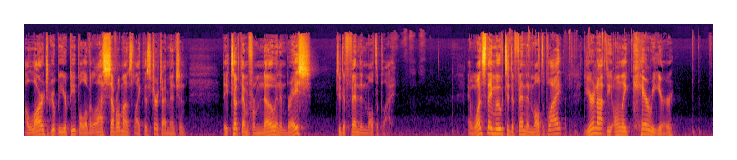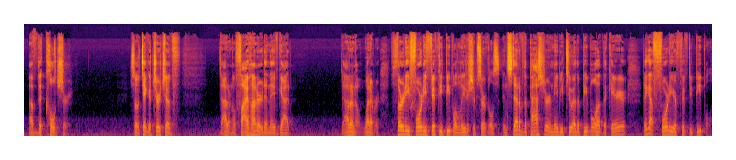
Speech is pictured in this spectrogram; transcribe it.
a large group of your people over the last several months, like this church I mentioned. They took them from know and embrace to defend and multiply. And once they move to defend and multiply, you're not the only carrier of the culture. So take a church of, I don't know, 500, and they've got I don't know, whatever, 30, 40, 50 people in leadership circles. Instead of the pastor and maybe two other people at the carrier, they got 40 or 50 people.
